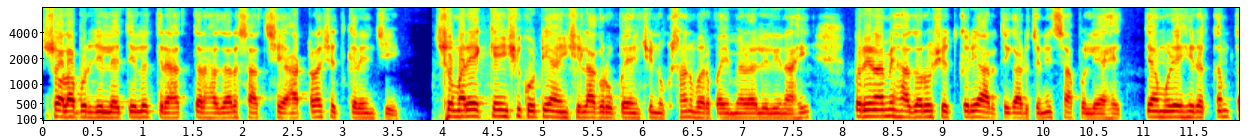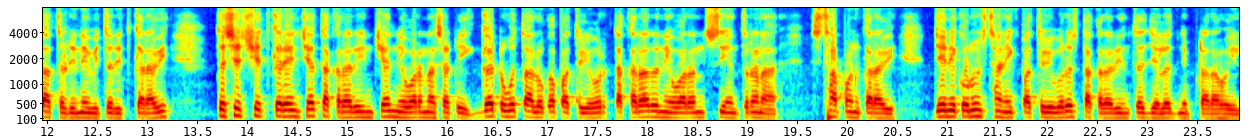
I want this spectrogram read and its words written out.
सोलापूर जिल्ह्यातील त्र्याहत्तर हजार सातशे अठरा शेतकऱ्यांची सुमारे एक्क्याऐंशी कोटी ऐंशी लाख रुपयांची नुकसान भरपाई मिळालेली नाही. परिणामी हजारो शेतकरी आर्थिक अडचणीत सापडले आहेत. त्यामुळे ही रक्कम तातडीने वितरित करावी. तसेच शेतकऱ्यांच्या तक्रारींच्या निवारणासाठी गट व तालुका पातळीवर तक्रार निवारण यंत्रणा स्थापन करावी. जेणेकरून स्थानिक पातळीवरच तक्रारींचा जलद निपटारा होईल.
